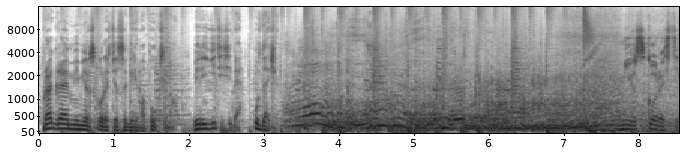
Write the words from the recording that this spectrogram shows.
в программе «Мир скорости» с Игорем Апуктиным. Берегите себя. Удачи! Скорости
